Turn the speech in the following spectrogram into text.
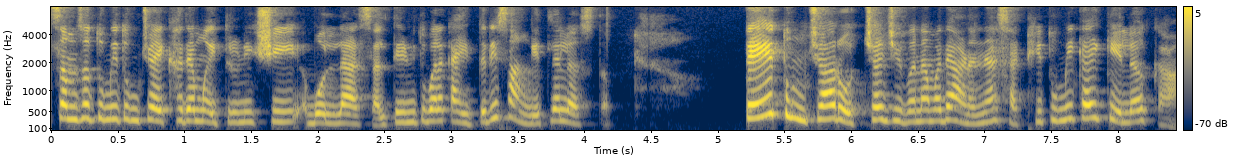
समजा तुम्ही तुमच्या एखाद्या मैत्रिणीशी बोलला असाल, तिने तुम्हाला काहीतरी सांगितलेलं असतं. ते तुमच्या रोजच्या जीवनामध्ये आणण्यासाठी तुम्ही काही केलं का?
